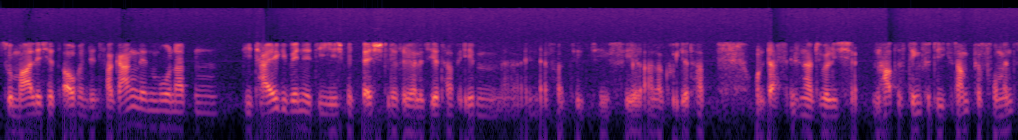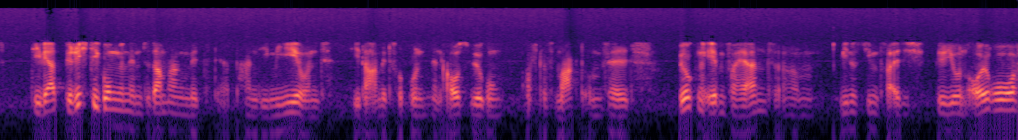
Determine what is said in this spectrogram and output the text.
zumal ich jetzt auch in den vergangenen Monaten die Teilgewinne, die ich mit Bechtle realisiert habe, eben äh, in FACC fehlallokiert habe. Und das ist natürlich ein hartes Ding für die Gesamtperformance. Die Wertberichtigungen im Zusammenhang mit der Pandemie und die damit verbundenen Auswirkungen auf das Marktumfeld wirken eben verheerend. Ähm, minus 37 Billionen Euro,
